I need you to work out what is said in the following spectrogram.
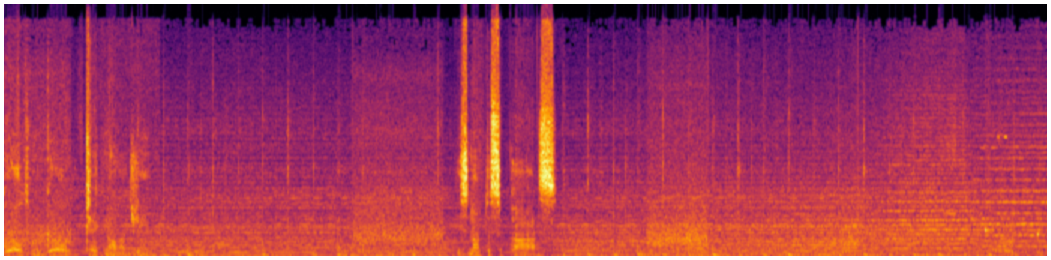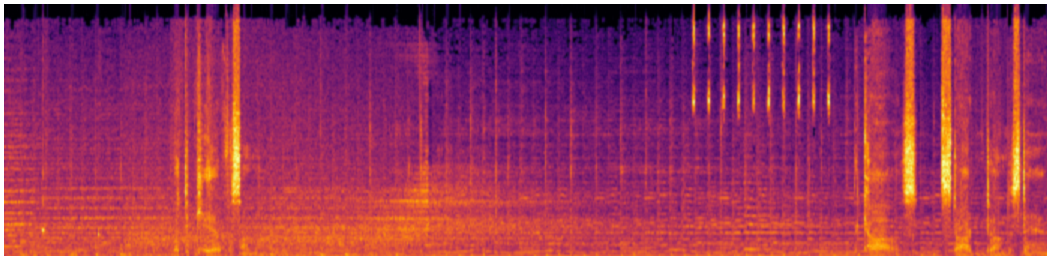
The ultimate goal of technology is not to surpass care for someone. The cars starting to understand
